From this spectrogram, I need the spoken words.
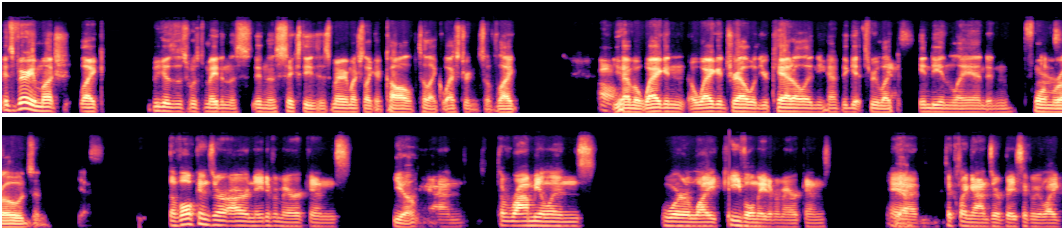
It's very much like because this was made in this in the 60s it's very much like a call to like westerns of like Oh, you have a wagon a wagon trail with your cattle and you have to get through like yes. indian land and form Yes. roads and yes. The Vulcans are our Native Americans, yeah and the Romulans were like evil Native Americans, and Yeah. the Klingons are basically like,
